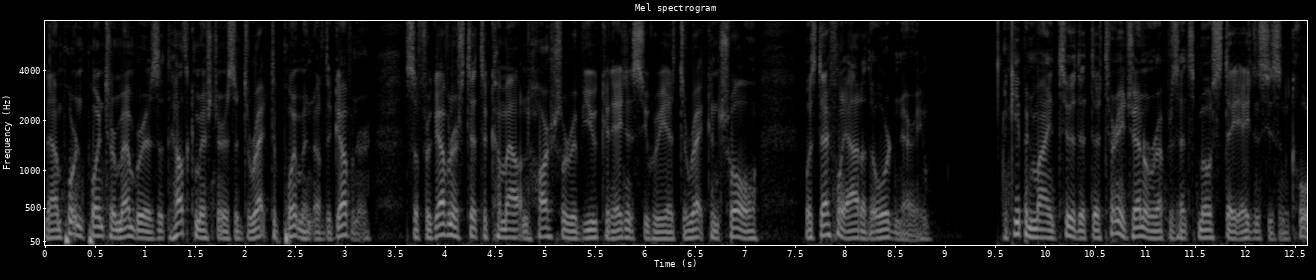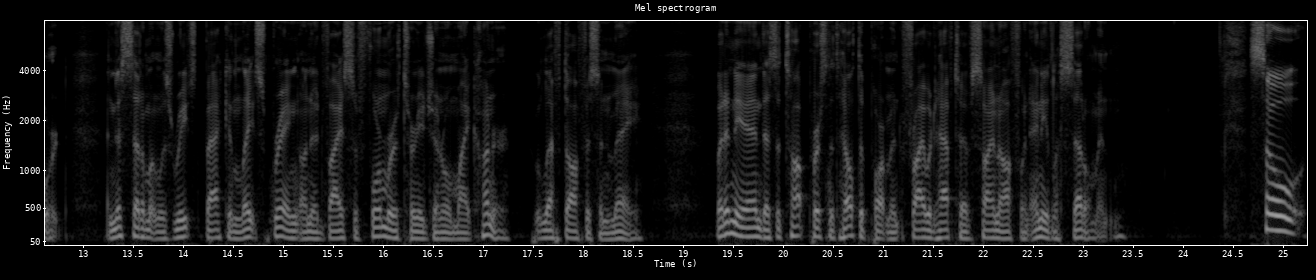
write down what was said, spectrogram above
Now, an important point to remember is that the health commissioner is a direct appointment of the governor. So, for Governor Stitt to come out and harshly rebuke an agency where he has direct control was definitely out of the ordinary. And keep in mind, too, that the Attorney General represents most state agencies in court, and this settlement was reached back in late spring on advice of former Attorney General Mike Hunter, who left office in May. But in the end, as the top person at the health department, Frye would have to have sign off on any settlement. So,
